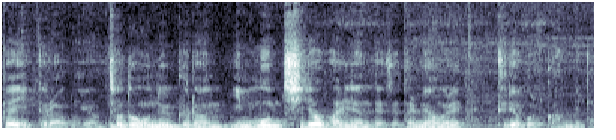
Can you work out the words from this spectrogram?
꽤 있더라고요. 저도 오늘 그런 잇몸 치료 관련돼서 설명을 드려볼까 합니다.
